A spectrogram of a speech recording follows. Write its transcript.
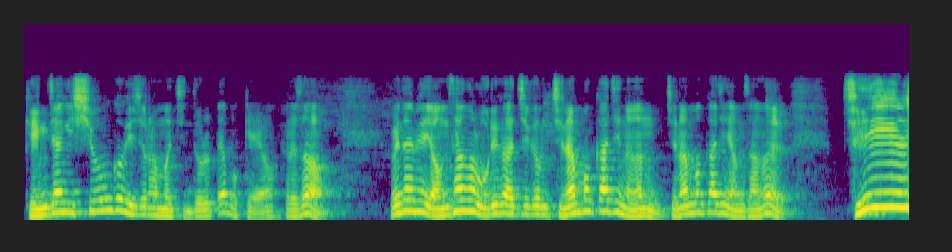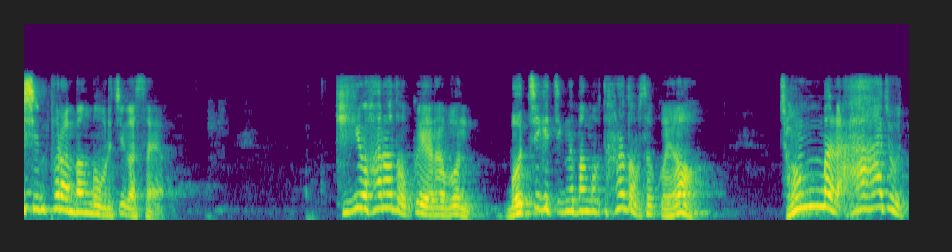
굉장히 쉬운 거 위주로 한번 진도를 빼볼게요. 그래서 왜냐면 영상을 우리가 지금 지난번까지는 지난번까지 영상을 제일 심플한 방법으로 찍었어요. 기교 하나도 없고요, 여러분. 멋지게 찍는 방법도 하나도 없었고요. 정말 아주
